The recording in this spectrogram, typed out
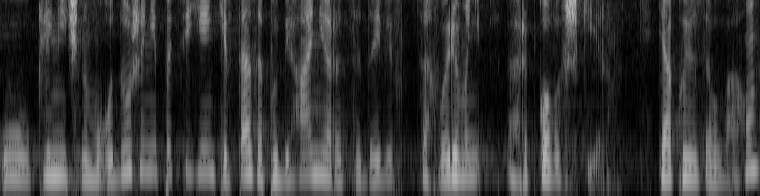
у клінічному одужанні пацієнтів та запобіганні рецидивів захворювань грибкових шкір. Дякую за увагу.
